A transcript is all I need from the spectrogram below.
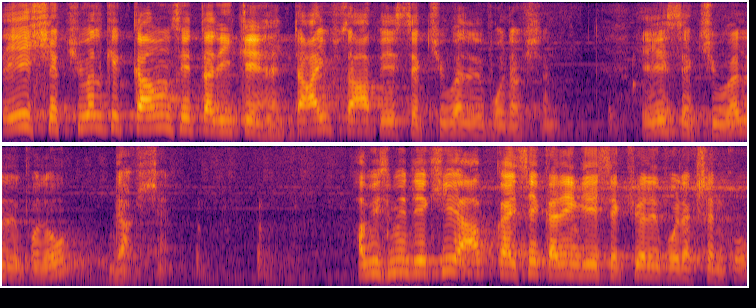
तो ए सेक्चुअल के कौन से तरीके हैं? Types of asexual reproduction asexual reproduction अब इसमें देखिए आप कैसे करेंगे सेक्चुअल रिप्रोडक्शन को.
